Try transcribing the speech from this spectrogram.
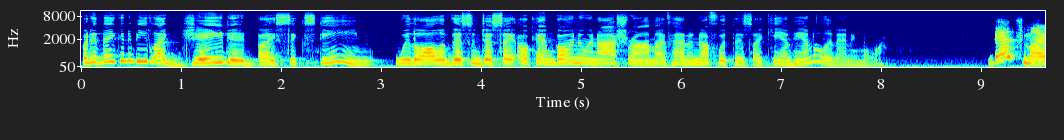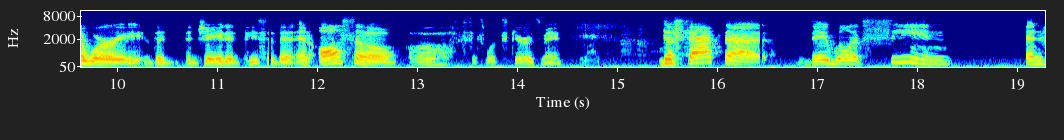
But are they going to be like jaded by 16 with all of this and just say, "Okay, I'm going to an ashram. I've had enough with this. I can't handle it anymore." That's my worry, the the jaded piece of it, and also, oh, this is what scares me, the fact that they will have seen and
